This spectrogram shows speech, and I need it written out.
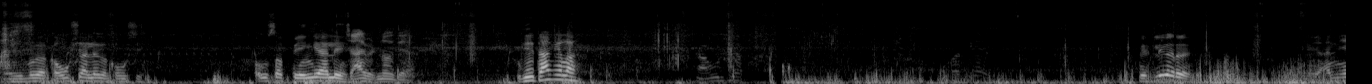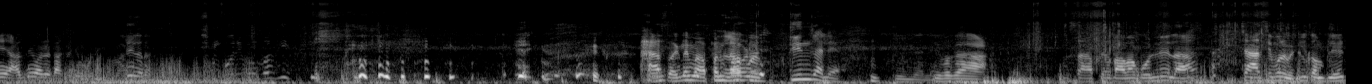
आणि हे बघा कौशी आले का कौशी. कौसा पेंगे आले. चार भेटणार होत्या. घे टाक याला. भेटली का रे? आणि आज नाही वाटत टाकायची भेटली का रे? हा सगळे मग आपण लावलं तीन झाल्या. तीन झाले हे बघा जसं आपल्या बाबा बोललेला चारशे मला भेटेल कंप्लीट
